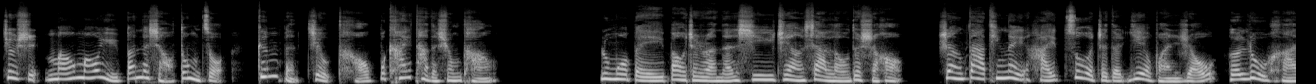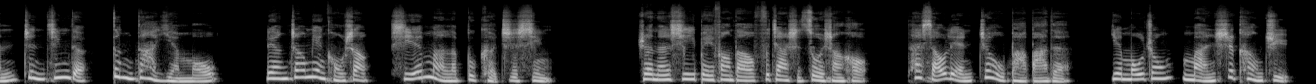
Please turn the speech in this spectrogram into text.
就是毛毛雨般的小动作，根本就逃不开他的胸膛。陆漠北抱着阮南希这样下楼的时候，让大厅内还坐着的叶婉柔和鹿晗震惊的瞪大眼眸。两张面孔上写满了不可置信。阮南希被放到副驾驶座上后，她小脸皱巴巴的，眼眸中满是抗拒，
